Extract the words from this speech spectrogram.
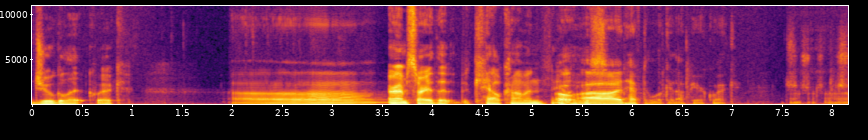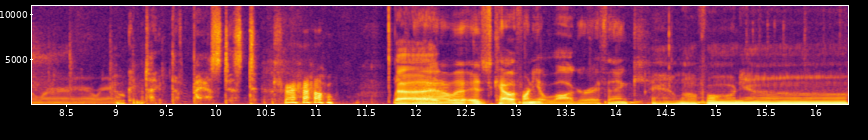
juggle it quick. Uh, Or I'm sorry, the, the Cal Common. oh, uh, I'd have to look it up here quick. Who can type the fastest? Cal- Uh, it's California lager, I think. California.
